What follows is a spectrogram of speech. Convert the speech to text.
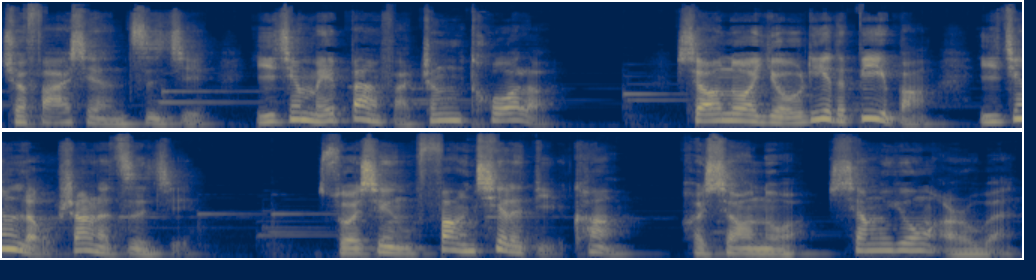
却发现自己已经没办法挣脱了。肖诺有力的臂膀已经搂上了自己，索性放弃了抵抗，和肖诺相拥而吻。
